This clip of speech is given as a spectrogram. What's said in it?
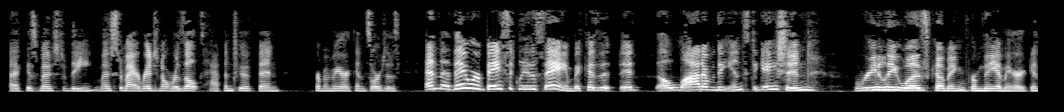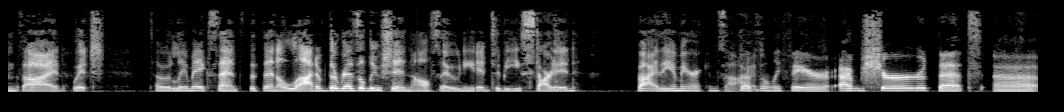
because most of the most of my original results happen to have been from American sources, and they were basically the same because it, it a lot of the instigation really was coming from the American side, which totally makes sense. That then a lot of the resolution also needed to be started by the American side. That's only fair. I'm sure that uh,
